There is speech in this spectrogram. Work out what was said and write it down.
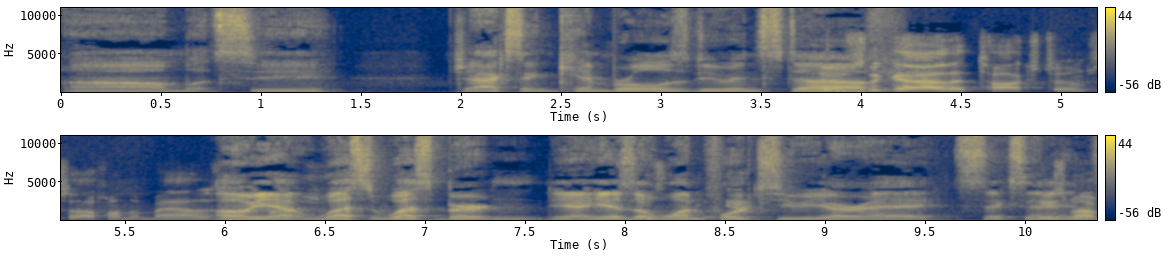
Um, let's see. Jackson Kimbrell is doing stuff. Who's the guy that talks to himself on the mound? Oh yeah? Wes Wes Burton. Yeah, he has a one four two ERA, six innings. He's my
